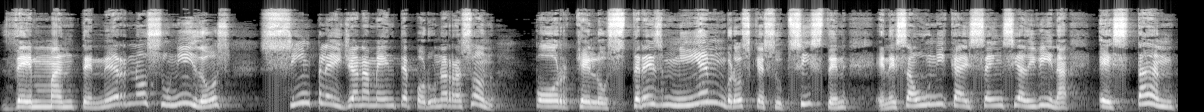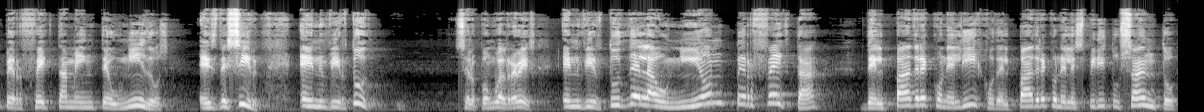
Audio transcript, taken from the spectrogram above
de mantenernos unidos simple y llanamente por una razón, porque los tres miembros que subsisten en esa única esencia divina están perfectamente unidos. Es decir, en virtud, se lo pongo al revés, en virtud de la unión perfecta del Padre con el Hijo, del Padre con el Espíritu Santo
